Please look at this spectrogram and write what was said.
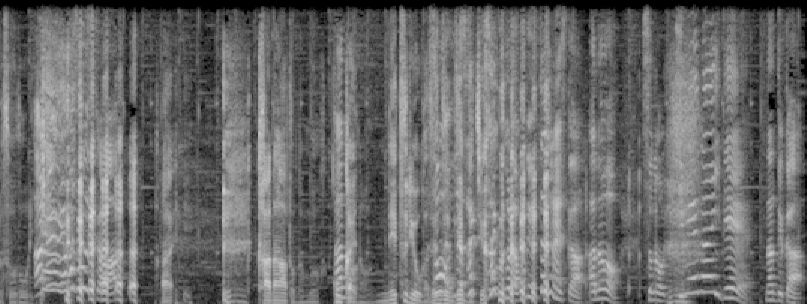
予想通り。あれやばそうですか？はい。かなとの、もう。今回の熱量が全然全部違う。さっきさっきほら僕言ったじゃないですか。あのその決めないでなんていうか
